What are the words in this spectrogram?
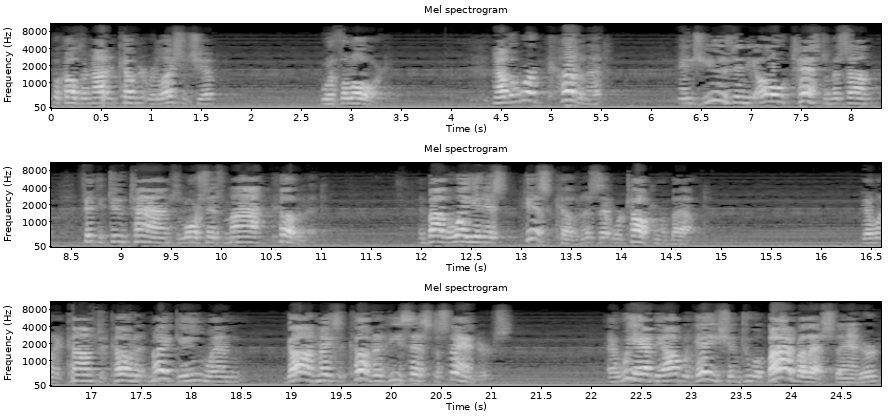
Because they're not in covenant relationship with the Lord. Now, the word covenant is used in the Old Testament some 52 times. The Lord says, My covenant. And by the way, it is His covenants that we're talking about. That when it comes to covenant making, when God makes a covenant, He sets the standards. And we have the obligation to abide by that standard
